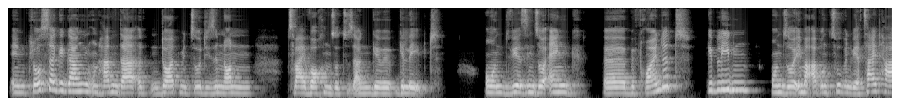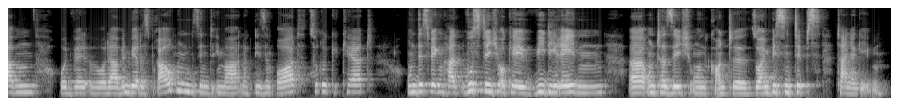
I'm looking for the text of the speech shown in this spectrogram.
im Kloster gegangen und haben da äh, dort mit so diesen Nonnen zwei Wochen sozusagen ge gelebt. Und wir sind so eng äh, befreundet geblieben und so immer ab und zu, wenn wir Zeit haben und oder wenn wir das brauchen, sind immer nach diesem Ort zurückgekehrt. Und deswegen hat, wusste ich, okay, wie die reden äh, unter sich und konnte so ein bisschen Tipps Tanja geben.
